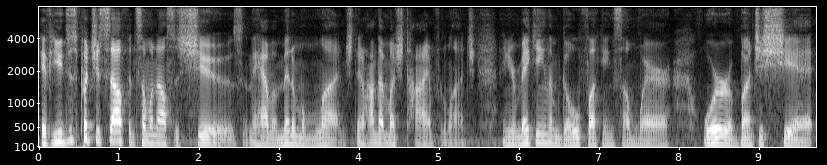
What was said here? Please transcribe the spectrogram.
if you just put yourself in someone else's shoes and they have a minimum lunch, they don't have that much time for lunch, and you're making them go fucking somewhere, order a bunch of shit,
